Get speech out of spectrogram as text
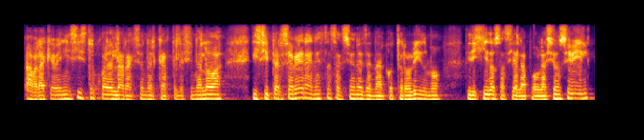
habrá que ver, insisto, cuál es la reacción del cártel de Sinaloa y si persevera en estas acciones de narcoterrorismo dirigidos hacia la población civil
